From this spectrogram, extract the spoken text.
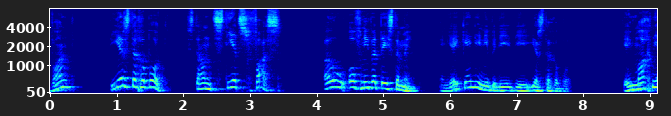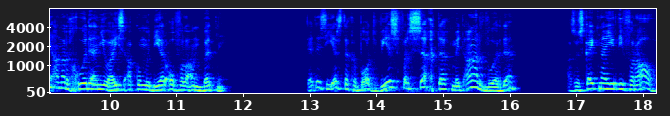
Want die eerste gebod staan steeds vas. Ou of Nuwe Testament en jy ken die nuwe die die eerste gebod. Jy mag nie ander gode in jou huis akkommodeer of hulle aanbid nie. Dit is die eerste gebod: wees versigtig met ander woorde. As ons kyk na hierdie verhaal,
